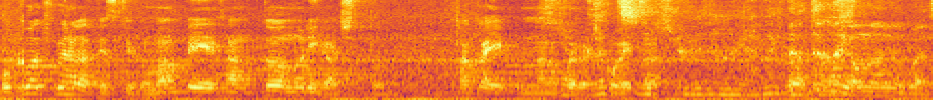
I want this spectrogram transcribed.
僕は聞こえなかったですけど万平さんとノリがちょっと高い女の声が聞こえた。高い女の子やんな。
